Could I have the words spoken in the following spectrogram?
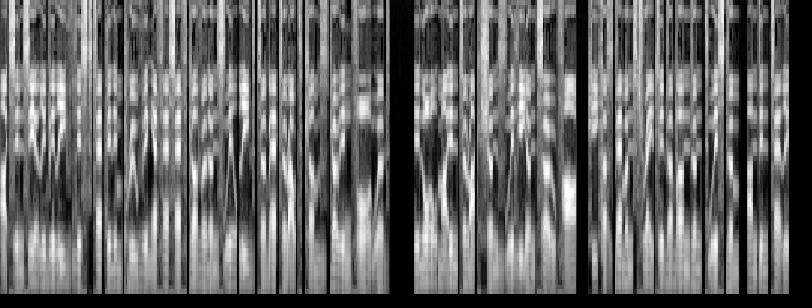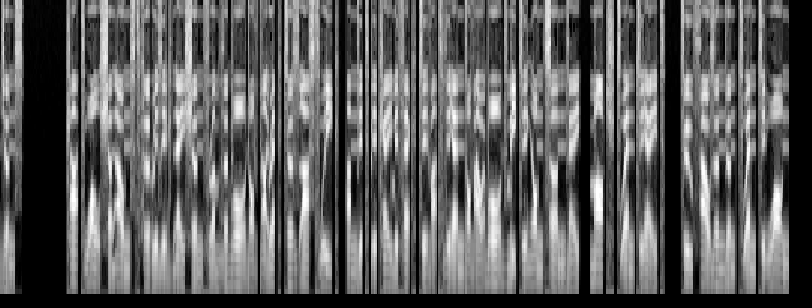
I sincerely believe this step in improving FSF governance will lead to better outcomes going forward. In all my interactions with Ian so far, he has demonstrated abundant wisdom and intelligence. Kat Walsh announced her resignation from the board of directors last week, and it became effective at the end of our board meeting on Sunday, March 28, 2021.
